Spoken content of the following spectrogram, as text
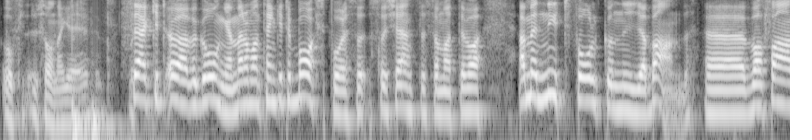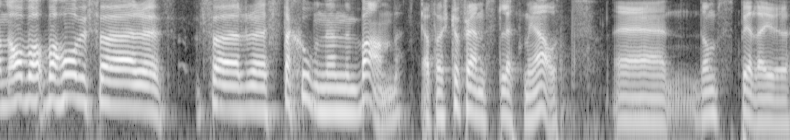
Och sådana grejer. Typ. Säkert övergångar, men om man tänker tillbaks på det så, så känns det som att det var, ja men nytt folk och nya band. Uh, vad fan, ja, vad, vad har vi för, för stationen-band? Ja, först och främst Let Me Out. Eh, de spelar ju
